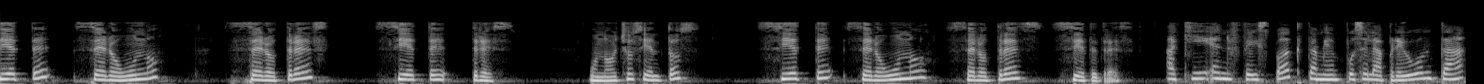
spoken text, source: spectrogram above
1-800-701-0373. 1-800-701-0373. Aquí en Facebook también puse la pregunta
